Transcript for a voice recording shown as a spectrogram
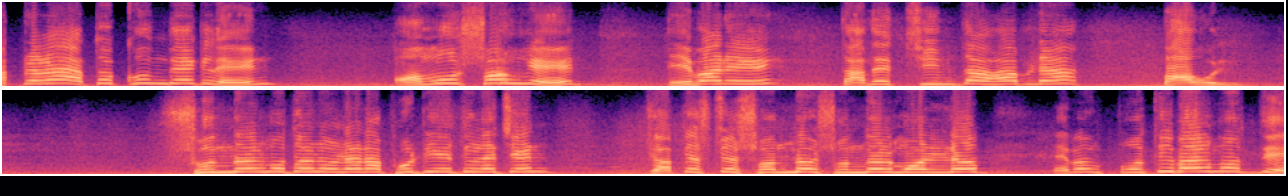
আপনারা এতক্ষণ দেখলেন অমর সঙ্গের এবারে তাদের চিন্তা ভাবনা বাউল। সুন্দর মতন ওনারা ফুটিয়ে তুলেছেন। যথেষ্ট সুন্দর সুন্দর মণ্ডপ। এবং প্রতিমার মধ্যে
